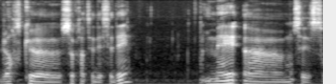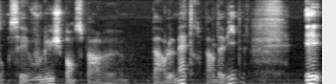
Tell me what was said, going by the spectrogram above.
lorsque Socrate est décédé. Mais bon, c'est voulu, je pense, par, par le maître, par David. Et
